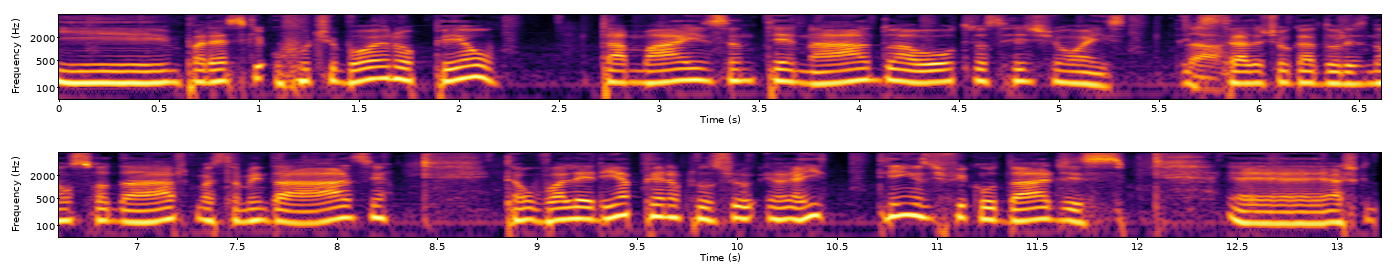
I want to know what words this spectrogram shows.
e parece que o futebol europeu está mais antenado a outras regiões. Tá. Eles trazem jogadores não só da África, mas também da Ásia. Então valeria a pena para os Aí tem as dificuldades, é, acho que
